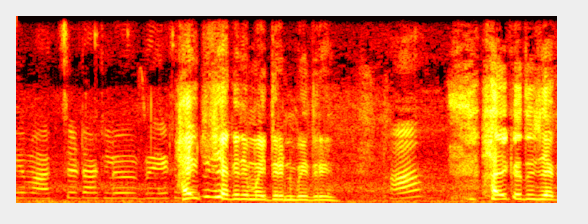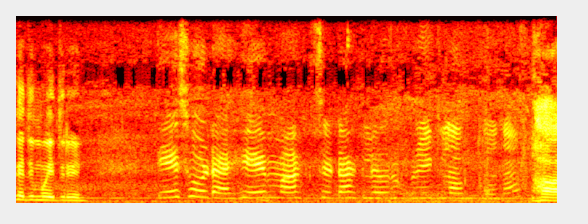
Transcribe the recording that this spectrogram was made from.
हे मागचं टाकल्यावर ब्रेक हाय तुझी एखादी मैत्रीण मैत्रीण. हा? हाय का तुझी एखादी मैत्रीण? ते सोडा हे मागचं टाकल्यावर ब्रेक लागतो ना? हा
